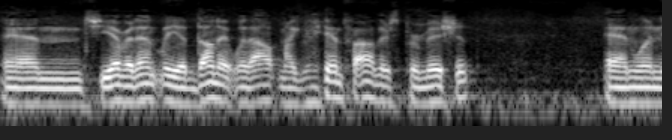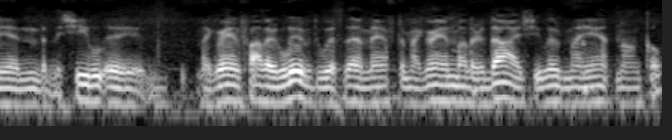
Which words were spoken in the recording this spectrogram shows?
And she evidently had done it without my grandfather's permission. And when in, she, uh, my grandfather lived with them after my grandmother died. She lived with my aunt and uncle.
